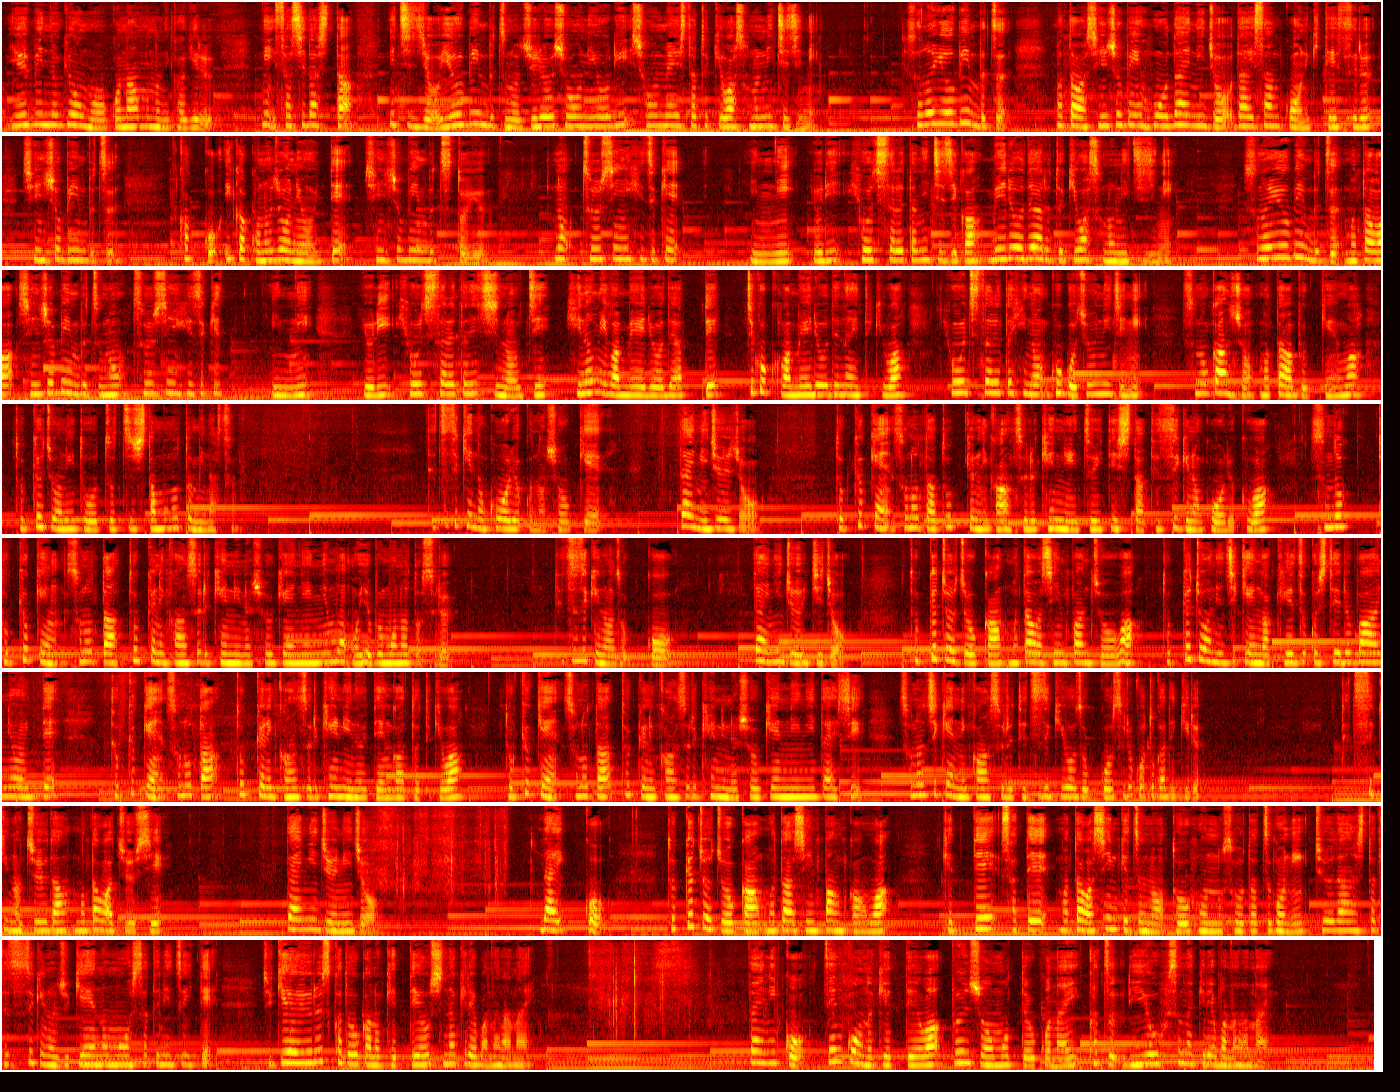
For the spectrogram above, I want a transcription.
郵便の業務を行う者に限るに差し出した日時を郵便物の受領証により証明した時はその日時に。その郵便物または新書便法第2条第3項に規定する新書便物以下この条において新書便物というの通信日付印により表示された日時が明瞭である時はその日時に。その郵便物または新書便物の通信日付印により表示された日時のうち日のみが明瞭であって時刻が明瞭でない時は表示された日の午後12時にその願書または物件は特許庁に到達したものとみなす。手続きの効力の承継。第20条。特許権その他特許に関する権利についてした手続きの効力はその特許権その他特許に関する権利の承継人にも及ぶものとする。手続きの続行。第21条。特許庁長官または審判長は特許庁に事件が継続している場合において特許権その他特許に関する権利の移転があった時は特許権その他特許に関する権利の証券人に対しその事件に関する手続きを続行することができる。手続きの中断または中止。第22条。第1項。特許庁長官または審判官は決定査定または審決の当本の送達後に中断した手続きの受刑の申し立てについて受刑を許すかどうかの決定をしなければならない。第2項全項の決定は文書をもって行いかつ理由を付さなければならない。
